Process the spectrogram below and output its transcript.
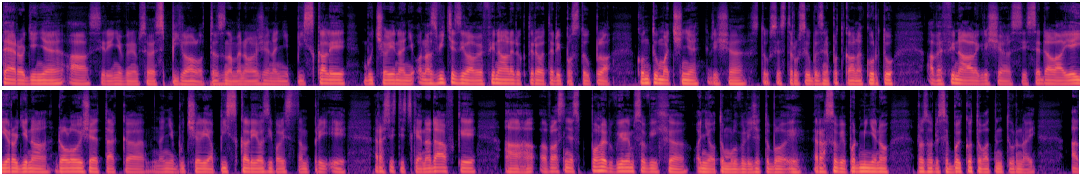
té rodině a Siríně Williamsové spílalo. To znamenalo, že na ní pískali, bučili na ní. Ona zvítězila ve finále, do kterého tedy postoupila kontumačně, když eh, s tou sestrou se vůbec nepotkala na kurtu a ve finále, když eh, si sedala její rodina do lože, tak eh, na ně bučili a pískali, ozývali se tam prý i rasistické nadávky a vlastně z pohledu Williamsových oni o tom mluvili, že to bylo i rasově podmíněno, rozhodli se bojkotovat ten turnaj. A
